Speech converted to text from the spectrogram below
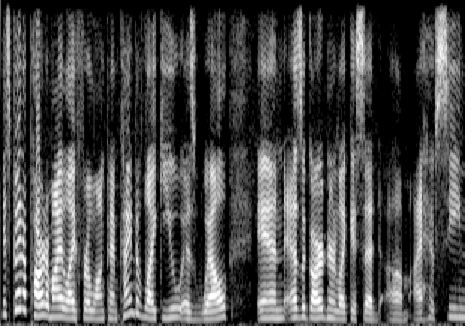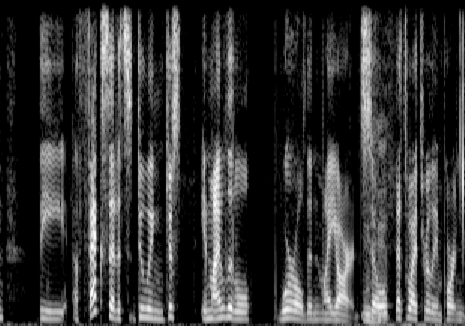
it's been a part of my life for a long time, kind of like you as well. And as a gardener, like I said, um, I have seen the effects that it's doing just in my little world in my yard. So that's why it's really important.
